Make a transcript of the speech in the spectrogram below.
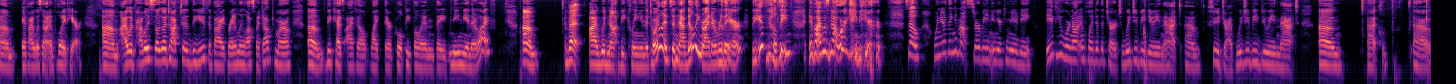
um, if I was not employed here. Um, I would probably still go talk to the youth if I had randomly lost my job tomorrow um, because I feel like they're cool people and they need me in their life. Um, but I would not be cleaning the toilets in that building right over there, the youth building, if I was not working here. So when you're thinking about serving in your community, if you were not employed at the church, would you be doing that um, food drive? Would you be doing that um, uh, uh,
